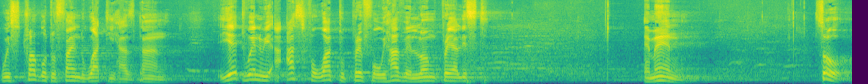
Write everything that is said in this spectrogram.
we struggle to find what he has done. Yet when we ask for what to pray for, we have a long prayer list. Amen. So,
